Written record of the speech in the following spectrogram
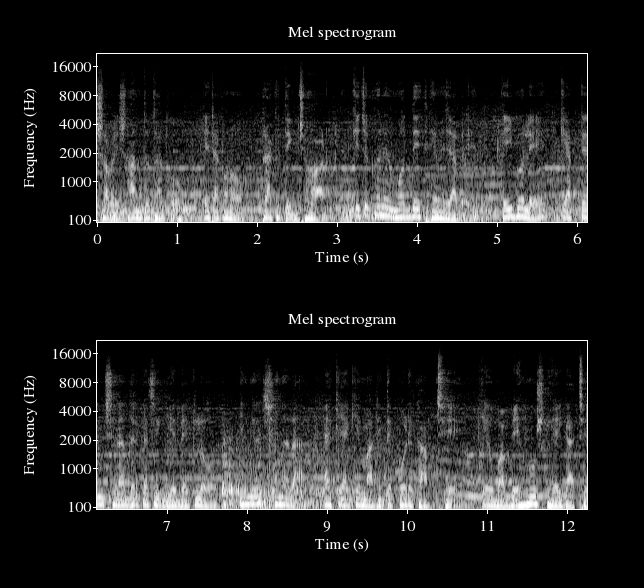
সবাই শান্ত থাকো, এটা কোনো প্রাকৃতিক ঝড়। কিছুক্ষণের মধ্যেই থেমে যাবে। এই বলে ক্যাপ্টেন সেনাদের কাছে গিয়ে দেখল ইংরেজ সেনারা একে একে মাটিতে পড়ে কাঁপছে। কেউ বা বেহুশ হয়ে গেছে।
